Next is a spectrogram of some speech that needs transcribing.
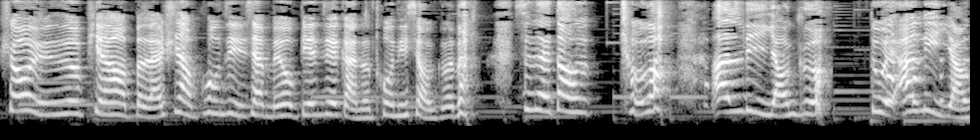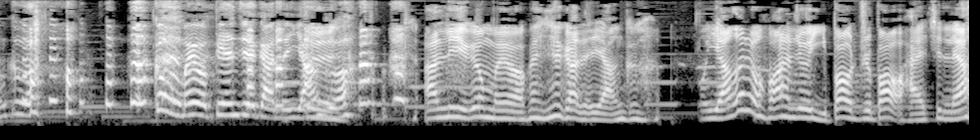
稍微有一个偏啊，本来是想抨击一下没有边界感的托尼小哥的，现在倒成了安利杨哥，对，安利杨哥，更没有边界感的杨哥，安利更没有边界感的杨哥。我杨哥这种方式就以暴制暴，还尽量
